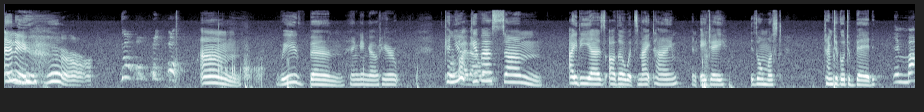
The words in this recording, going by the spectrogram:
Anywho. Um, we've been hanging out here. Can For you give hours. us some ideas, although it's nighttime and AJ is almost time to go to bed? And, my,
